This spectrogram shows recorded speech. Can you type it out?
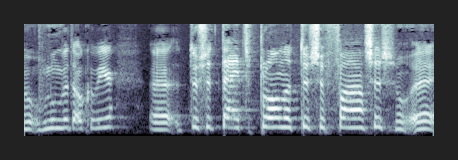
hoe noemen we het ook alweer? Uh, tussentijdsplannen, tussenfases. Uh,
